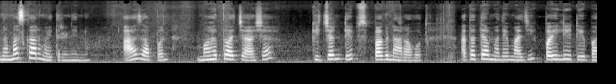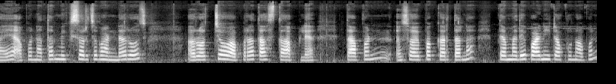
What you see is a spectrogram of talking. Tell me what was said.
नमस्कार मैत्रिणींनो आज आपण महत्त्वाच्या अशा किचन टिप्स बघणार आहोत. आता त्यामध्ये माझी पहिली टिप आहे आपण आता मिक्सरचं भांडं रोज रोजच्या वापरात असतं आपल्या. तर आपण स्वयंपाक करताना त्यामध्ये पाणी टाकून आपण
